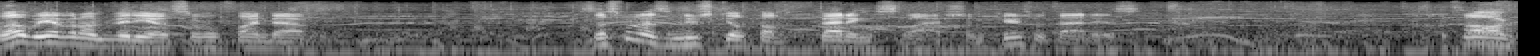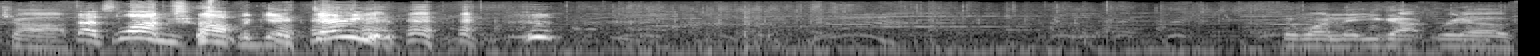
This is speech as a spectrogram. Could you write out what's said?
Well, we have it on video, so we'll find out. So this one has a new skill called Betting Slash. I'm curious what that is. It's Oh. log chop. That's Log Chop again! Dang it! The one that you got rid of.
